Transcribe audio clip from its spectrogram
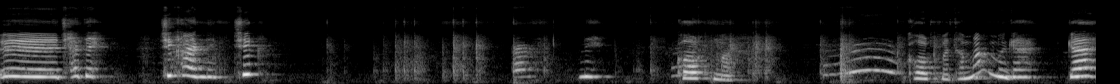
üç. Hadi. Çık annem, çık. Ne? Korkma. Korkma tamam mı? Gel. Gel.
